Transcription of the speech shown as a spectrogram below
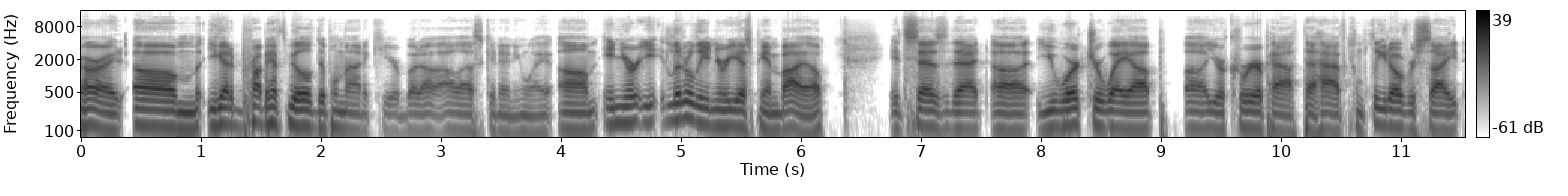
All right. Um, you got to probably have to be a little diplomatic here, but I'll, I'll ask it anyway. Um, in your literally in your ESPN bio, it says that uh, you worked your way up uh, your career path to have complete oversight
